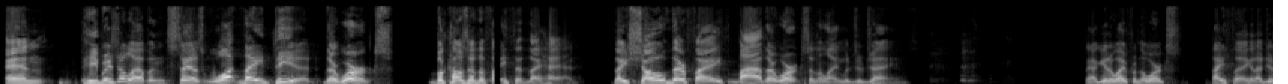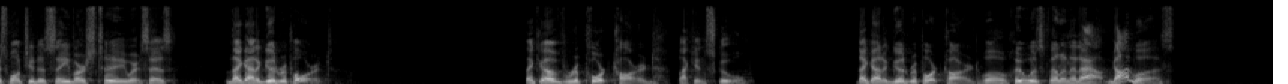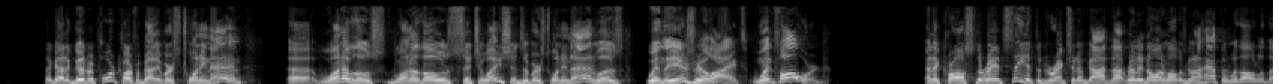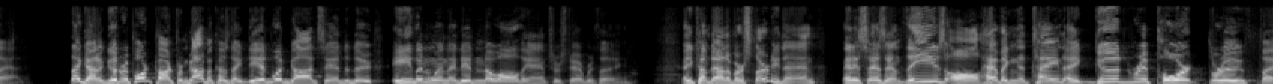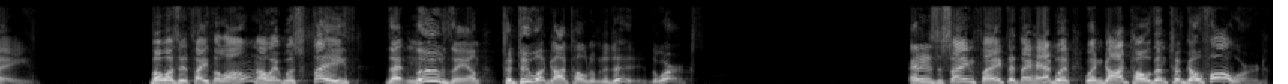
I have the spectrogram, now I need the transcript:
And Hebrews 11 says what they did, their works, because of the faith that they had. They showed their faith by their works, in the language of James. Now, get away from the works faith thing, and I just want you to see verse 2 where it says, they got a good report. Think of report card like in school. They got a good report card. Well, who was filling it out? God was. They got a good report card from God. In verse 29, uh, one of those one of those situations in verse 29 was when the Israelites went forward and they crossed the Red Sea at the direction of God, not really knowing what was going to happen with all of that. They got a good report card from God because they did what God said to do, even when they didn't know all the answers to everything. And you come down to verse 39, and it says, And these all, having attained a good report through faith. But was it faith alone? No, it was faith that moved them to do what God told them to do, the works. And it is the same faith that they had when, when God told them to go forward.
